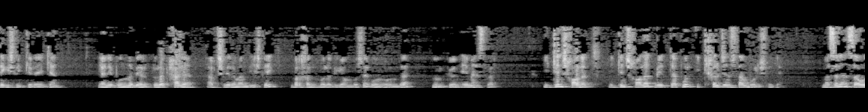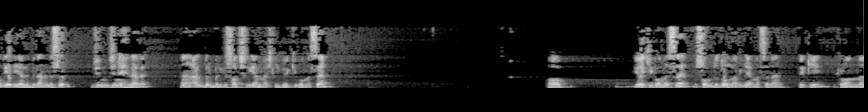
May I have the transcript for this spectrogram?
tegishlik kerak ekan. Ya'ni pulni berib turib hali aqsh beraman deyishlik bir xil bo'ladigan bo'lsa bu o'rinda mumkin emasdir. Ikkinchi holat. Ikkinchi holat bu yerda pul ikki xil jinsdan bo'lishligi. Masalan saudiya riyali bilan misr jinehlari bir biriga sotishlik almashishlik yoki bo'lmasa hop. Yoki bo'lmasa so'mni dollarga masalan yoki kronni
